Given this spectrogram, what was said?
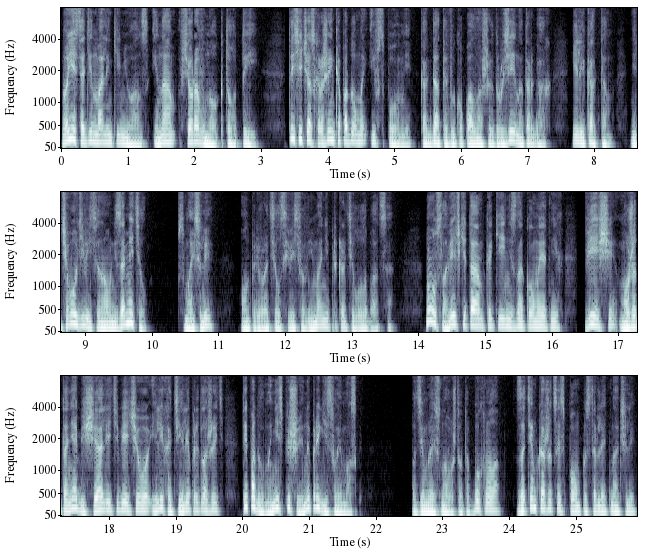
Но есть один маленький нюанс, и нам все равно, кто ты. Ты сейчас хорошенько подумай и вспомни, когда ты выкупал наших друзей на торгах. Или как там? Ничего удивительного не заметил? В смысле? Он превратился весь во внимание и прекратил улыбаться. Ну, словечки там, какие незнакомые от них. Вещи. Может, они обещали тебе чего или хотели предложить. Ты подумай, не спеши, напряги свой мозг. Под землей снова что-то бухнуло. Затем, кажется, из помпы стрелять начали.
